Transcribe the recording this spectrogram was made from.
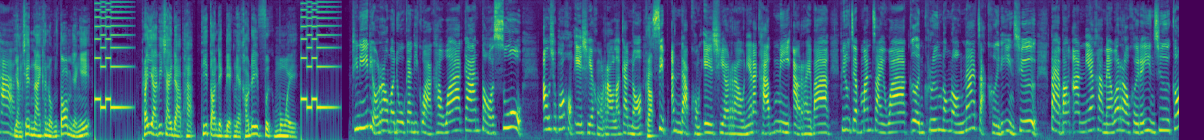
ค่ะอย่างเช่นนายขนมต้มอย่างนี้ พระยาพิชัยดาบหักที่ตอนเด็กๆ เนี่ยเขาได้ฝึกมวย ทีนี้เดี๋ยวเรามาดูกันดีกว่าค่ะว่าการต่อสู้ เอาเฉพาะของเอเชียของเราละกันเนาะครับสิบอันดับของเอเชียเราเนี่ยนะคะ มีอะไรบ้าง พี่ลูกเจะมั่นใจว่าเกินครึ่งน้องๆ น่าจะเคยได้ยินชื่อ แต่บางอันเนี่ยค่ะ แม้ว่าเราเคยได้ยินชื่อ ก็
